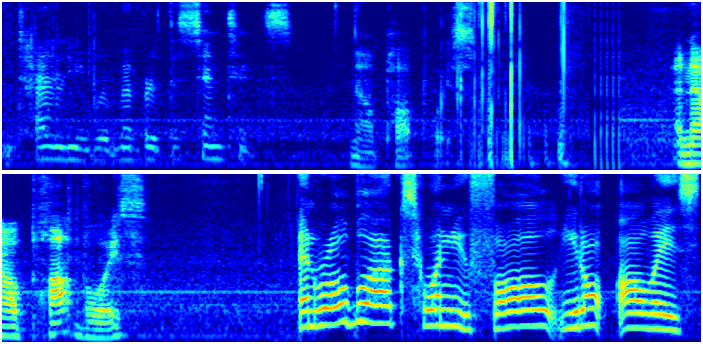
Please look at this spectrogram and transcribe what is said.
entirely remember the sentence. Now pop voice. And now pop voice. In Roblox when you fall, you don't always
